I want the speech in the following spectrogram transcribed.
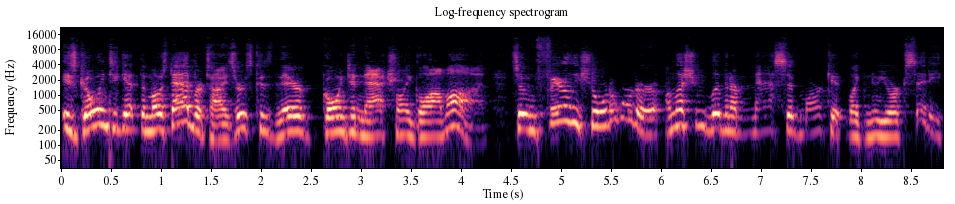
is going to get the most advertisers because they're going to naturally glom on. So, in fairly short order, unless you live in a massive market like New York City,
